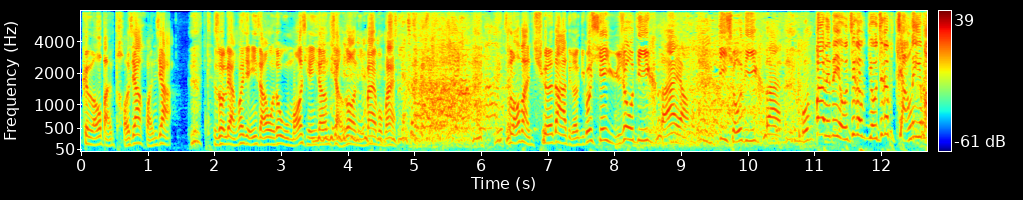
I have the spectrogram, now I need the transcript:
跟老板讨价还价，他说两块钱一张，我说五毛钱一张奖状，你卖不卖？这老板缺了大德，你给我写宇宙第一可爱呀，地球第一可爱，我们班里面有这个有这个奖励吗？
